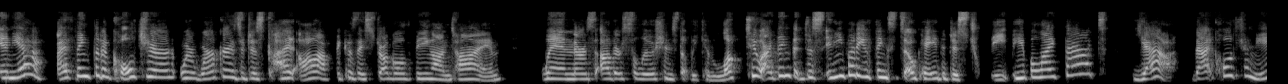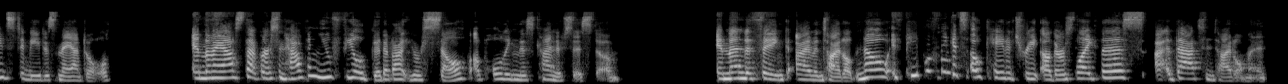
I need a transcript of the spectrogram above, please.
And yeah, I think that a culture where workers are just cut off because they struggle with being on time when there's other solutions that we can look to. I think that just anybody who thinks it's okay to just treat people like that, yeah, that culture needs to be dismantled. And then I asked that person, how can you feel good about yourself upholding this kind of system? And then to think I'm entitled. No, if people think it's okay to treat others like this, uh, that's entitlement.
